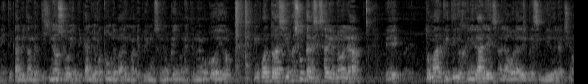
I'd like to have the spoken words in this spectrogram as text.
en este cambio tan vertiginoso y en este cambio rotundo de paradigma que tuvimos en Neuquén con este nuevo código, en cuanto a si resulta necesario o no la eh, tomar criterios generales a la hora de prescindir de la acción.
